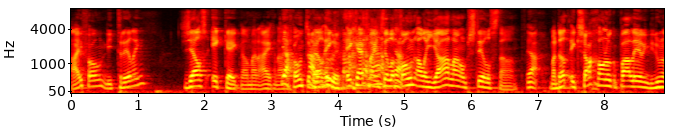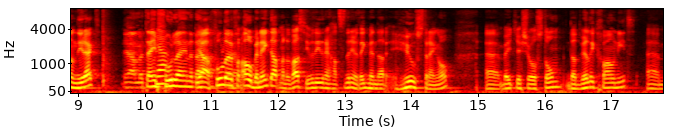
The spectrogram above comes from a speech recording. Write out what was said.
iPhone, die trilling. Zelfs ik keek naar mijn eigen Ja, iPhone. Terwijl nou, dat ik, ik heb mijn telefoon al een jaar lang op stilstaan. Ja, Maar dat, ik zag gewoon ook een paar leerlingen die doen dan direct. Ja, meteen Ja. voelen inderdaad. Ja, voelen Ja. van, oh, ben ik dat? Maar dat was die, want iedereen had ze erin. Want ik ben daar heel streng op. Eh, een beetje zoals Tom, dat wil ik gewoon niet. Ehm,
